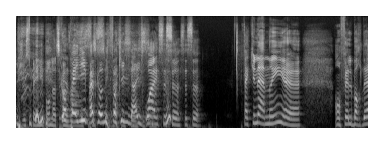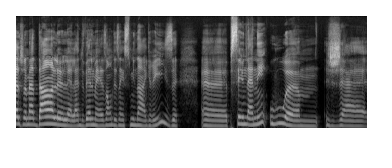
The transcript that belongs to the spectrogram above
juste payer pour notre présence. paye parce qu'on est fucking ça. nice. Ouais, c'est ça, c'est ça. Fait qu'une année, euh, on fait le bordel justement dans le- la, la nouvelle maison des Insoumis dans la Grise. Euh, Puis c'est une année où euh, je,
